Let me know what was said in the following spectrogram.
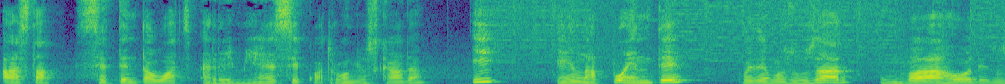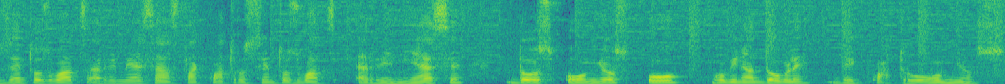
hasta 70 watts RMS, 4 ohmios cada. Y en la puente podemos usar un bajo de 200 watts RMS hasta 400 watts RMS 2 ohmios o bobina doble de 4 ohmios.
